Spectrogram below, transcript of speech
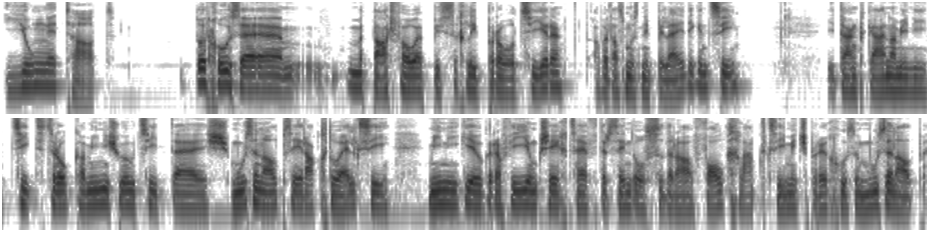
junge Tat? Durchaus, äh, man darf auch etwas ein bisschen provozieren, aber das muss nicht beleidigend sein. Ich denke gerne an meine Zeit zurück, an meine Schulzeit. Äh, war Musenalp sehr aktuell. Gewesen. Meine Geografie- und Geschichtshefter sind daran vollgeklebt mit Sprüchen aus dem Musenalp,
